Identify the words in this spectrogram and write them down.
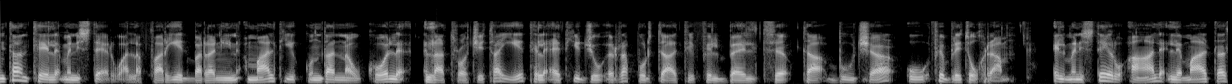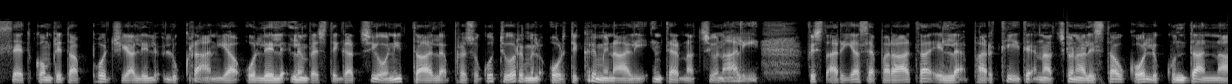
Intant il-Ministeru għall-Affarijiet Barranin Malti jikkundanna wkoll l-atroċitajiet li qed jiġu rrappurtati fil-belt ta' Bucha u fi bliet oħra. Il-Ministeru qal li Malta se tkompli tappoġġja lill-Ukranja u lill-investigazzjoni tal-Prosekutur mill-Qorti Kriminali Internazzjonali. Fi stqarrija separata il-Partit Nazzjonalista wkoll ikkundanna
